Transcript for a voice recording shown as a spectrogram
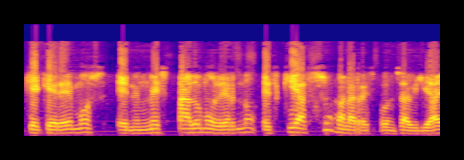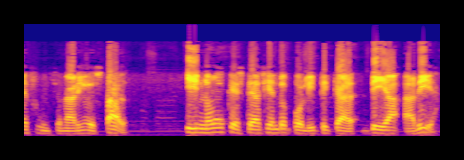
que queremos en un Estado moderno es que asuma la responsabilidad de funcionario de Estado y no que esté haciendo política día a día.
